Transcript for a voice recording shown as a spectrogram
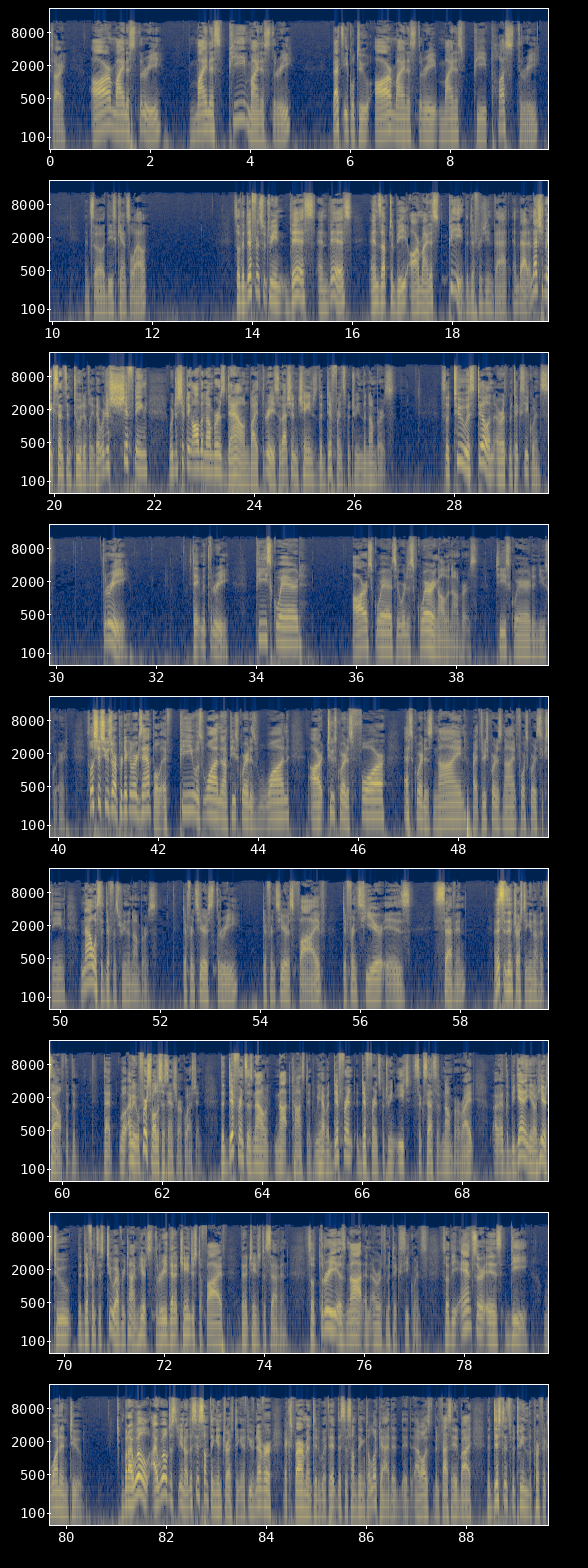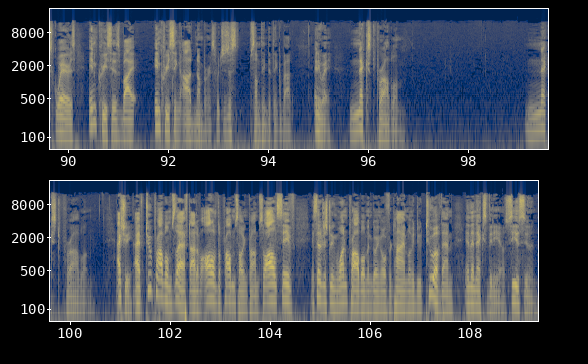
sorry, r minus 3 minus p minus 3 that's equal to r minus 3 minus p plus 3. And so these cancel out. So the difference between this and this ends up to be r minus p, the difference between that and that. And that should make sense intuitively, that we're just shifting we're just shifting all the numbers down by 3, so that shouldn't change the difference between the numbers. So 2 is still an arithmetic sequence. 3. Statement 3. p squared r squared, so we're just squaring all the numbers. t squared and u squared. So let's just use our particular example. If p was 1, then p squared is 1, r 2 squared is 4, s squared is 9, right? 3 squared is 9, 4 squared is 16. Now what's the difference between the numbers? Difference here is 3, difference here is 5, difference here is 7. And this is interesting in of itself that the that well, I mean, well, first of all, let's just answer our question the difference is now not constant. We have a different difference between each successive number, right? Uh, at the beginning, you know, here it's two, the difference is two every time. Here it's three, then it changes to five, then it changes to seven. So three is not an arithmetic sequence. So the answer is D, one and two. But I will, I will just, you know, this is something interesting, and if you've never experimented with it, this is something to look at. It, it, I've always been fascinated by the distance between the perfect squares increases by increasing odd numbers, which is just something to think about. Anyway, next problem. Next problem. Actually, I have two problems left out of all of the problem solving problems, so I'll save, instead of just doing one problem and going over time, let me do two of them in the next video. See you soon.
